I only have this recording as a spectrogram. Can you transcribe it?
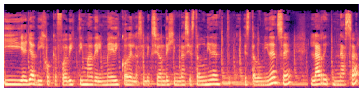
y ella dijo que fue víctima del médico de la selección de gimnasia estadounidense, Larry Nassar.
